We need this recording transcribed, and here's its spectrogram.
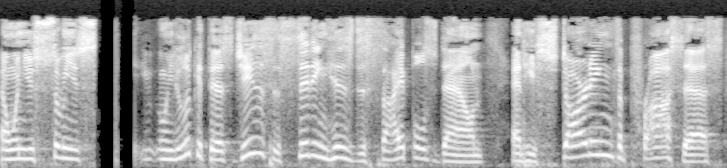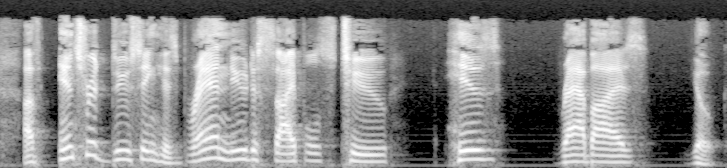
And when you so when you when you look at this, Jesus is sitting his disciples down and he's starting the process of introducing his brand new disciples to his rabbi's yoke.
